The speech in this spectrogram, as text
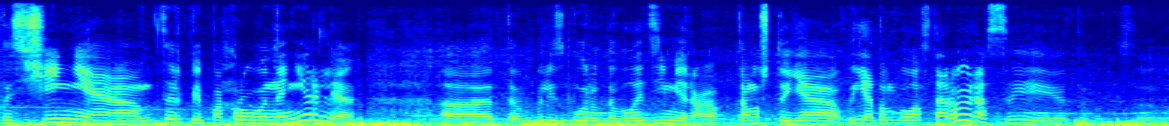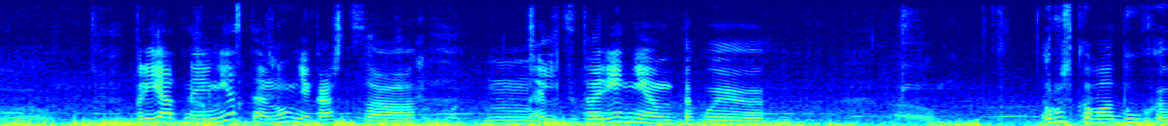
посещение церкви Покрова на Нерле. А, это близ города Владимира, потому что я, я там была второй раз, и это вот э, приятное место, но мне кажется олицетворением такой русского духа.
